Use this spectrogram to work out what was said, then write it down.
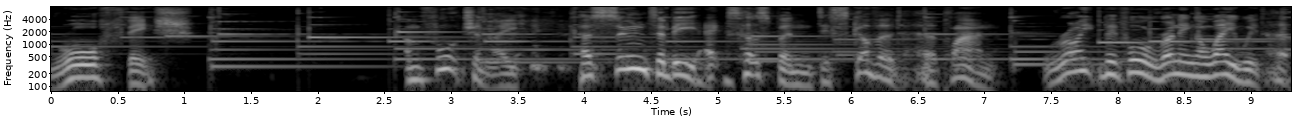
raw fish. Unfortunately, her soon to be ex husband discovered her plan right before running away with her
